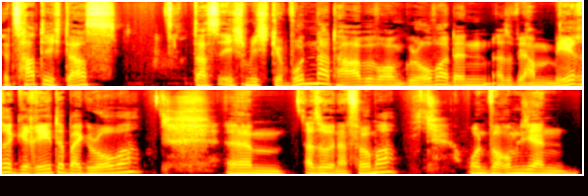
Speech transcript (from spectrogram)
Jetzt hatte ich das dass ich mich gewundert habe, warum Grover denn, also wir haben mehrere Geräte bei Grover, ähm, also in der Firma, und warum die denn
